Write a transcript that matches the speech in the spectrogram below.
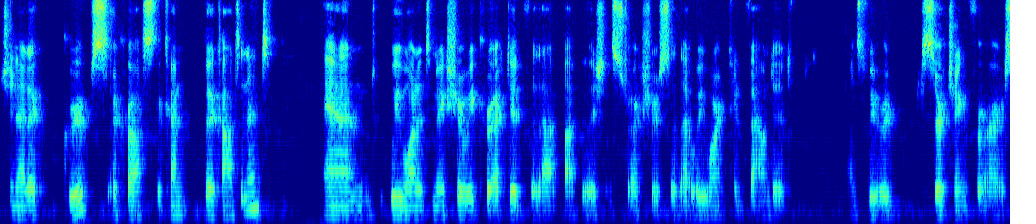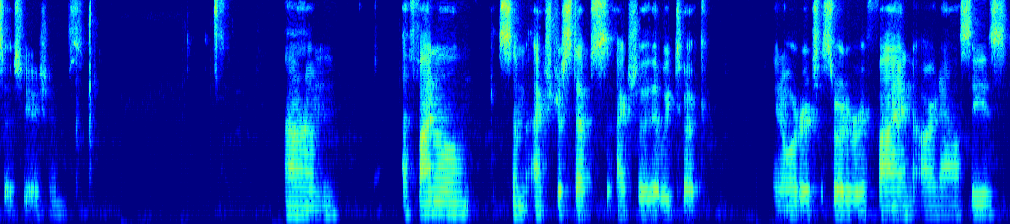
genetic groups across the, con the continent. And we wanted to make sure we corrected for that population structure so that we weren't confounded once we were searching for our associations. Um, a final, some extra steps actually that we took in order to sort of refine our analyses.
